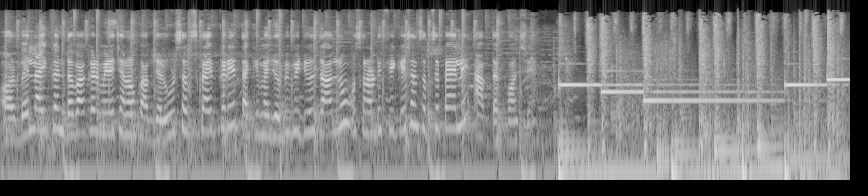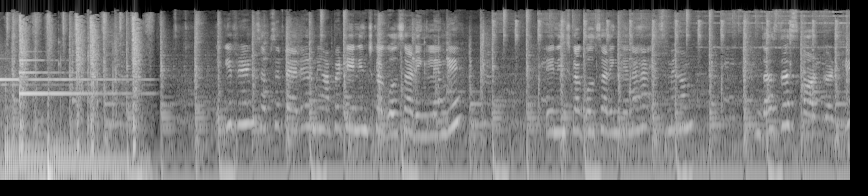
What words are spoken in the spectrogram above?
और बेल आइकन दबाकर मेरे चैनल को आप ज़रूर सब्सक्राइब करें ताकि मैं जो भी वीडियोस डाल लूँ, उसका नोटिफिकेशन सबसे पहले आप तक पहुँचे। टेन इंच का गोल सा रिंग लेंगे। टेन इंच का गोल सा रिंग लेना है। इसमें हम दस दस कॉर्ड करके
